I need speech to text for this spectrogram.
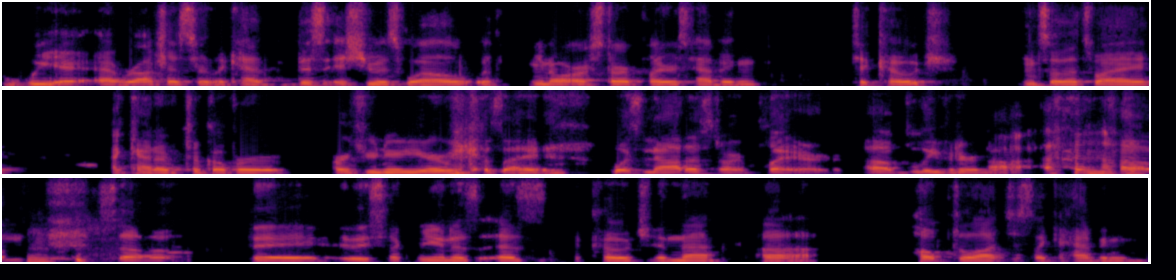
we at rochester like had this issue as well with you know our star players having to coach, and so that's why I kind of took over our junior year because I was not a star player, uh, believe it or not. um, so they they stuck me in as as a coach, and that uh, helped a lot. Just like having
